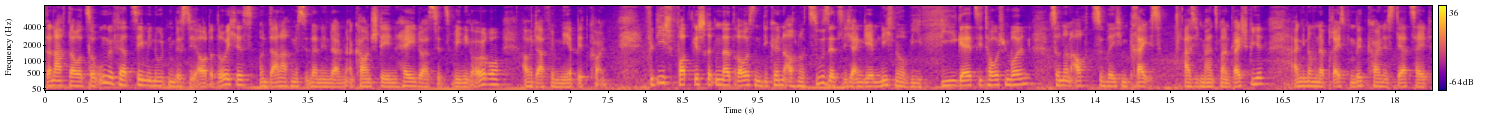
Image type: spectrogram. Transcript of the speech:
Danach dauert es so ungefähr 10 Minuten, bis die Order durch ist und danach müsste dann in deinem Account stehen, hey, du hast jetzt weniger Euro, aber dafür mehr Bitcoin. Für die Fortgeschrittenen da draußen, die können auch noch zusätzlich angeben, nicht nur wie viel Geld sie tauschen wollen, sondern auch zu welchem Preis. Also ich mache jetzt mal ein Beispiel. Angenommen, der Preis von Bitcoin ist derzeit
